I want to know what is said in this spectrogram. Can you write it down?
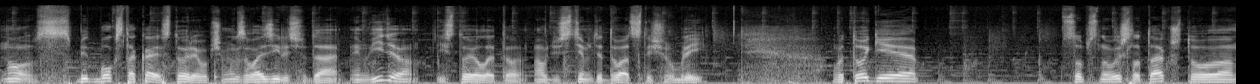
ну, с Beatbox такая история. В общем, их завозили сюда NVIDIA, и стоило это аудиосистема где-то 20 тысяч рублей. В итоге, собственно, вышло так, что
